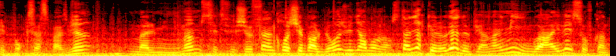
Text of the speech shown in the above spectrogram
et pour que ça se passe bien, mal le minimum, c'est de je fais un crochet par le bureau, je vais dire bonjour. C'est-à-dire que le gars, depuis un an et demi, il me voit arriver, sauf quand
